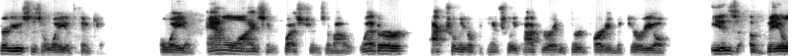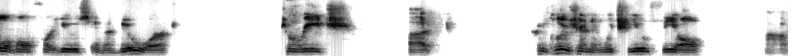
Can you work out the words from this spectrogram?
fair use is a way of thinking, a way of analyzing questions about whether actually or potentially copyrighted third-party material is available for use in a new work to reach a conclusion in which you feel uh,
